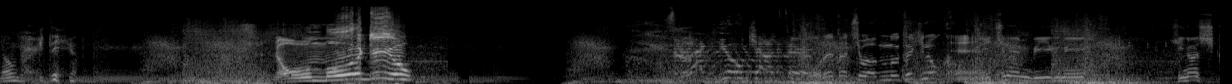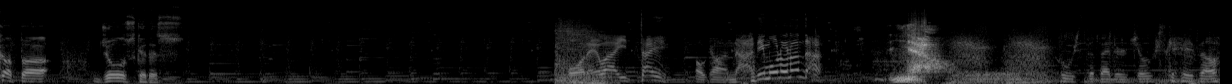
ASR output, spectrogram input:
No more Dio. No more deal! 俺たちは無敵の子一年 B 組東方丈介です俺は一体 Oh. 何者なんだ No. Who's the better Josuke though?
